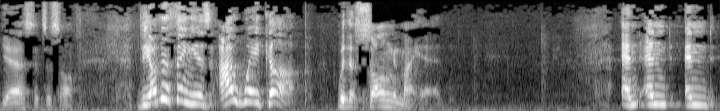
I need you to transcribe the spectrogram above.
Yes, it's a song." The other thing is, I wake up with a song in my head, and and and.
